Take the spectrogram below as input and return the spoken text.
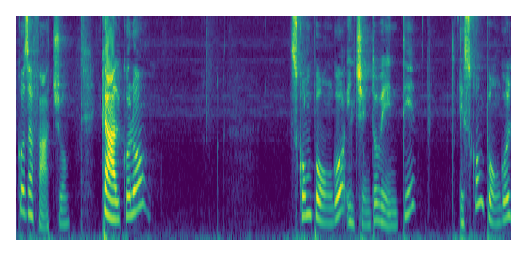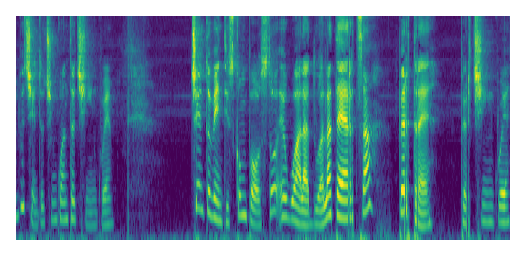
Cosa faccio? Calcolo Scompongo il 120 e scompongo il 255. 120 scomposto è uguale a 2 alla terza per 3 per 5,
